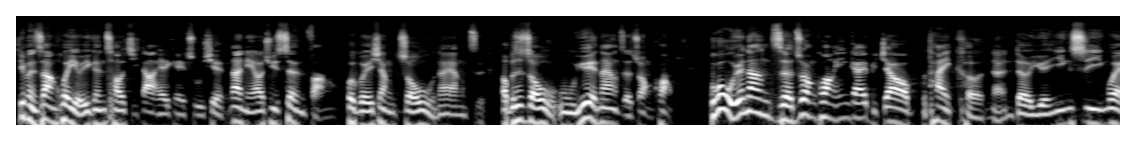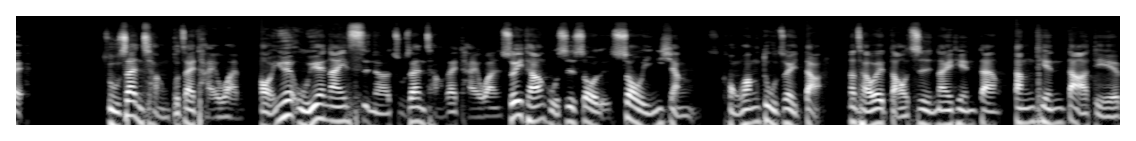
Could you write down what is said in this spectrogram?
基本上会有一根超级大黑 K 出现，那你要去慎防会不会像周五那样子，而不是周五五月那样子的状况。不过五月那样子的状况应该比较不太可能的原因，是因为主战场不在台湾哦。因为五月那一次呢，主战场在台湾，所以台湾股市受受影响，恐慌度最大，那才会导致那一天当当天大跌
